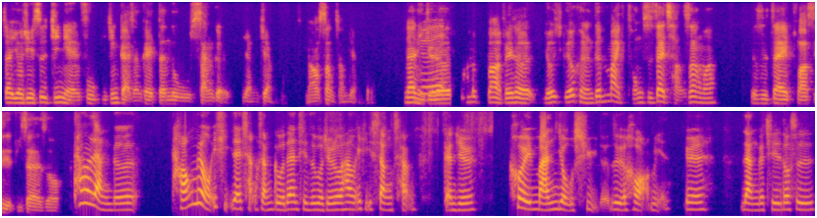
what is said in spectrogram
在尤其是今年复已经改成可以登录三个洋将，然后上场两个。那你觉得巴尔菲特有有可能跟 Mike 同时在场上吗？就是在 Plus 的比赛的时候，他们两个好像没有一起在场上过，但其实我觉得他们一起上场，感觉会蛮有趣的这个画面，因为两个其实都是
